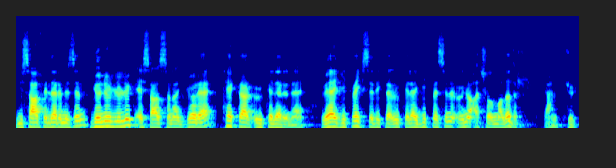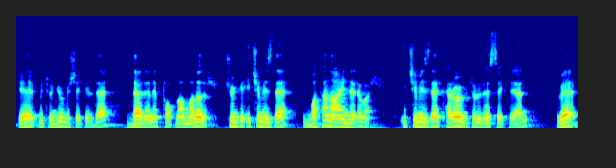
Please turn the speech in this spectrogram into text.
misafirlerimizin gönüllülük esasına göre tekrar ülkelerine veya gitmek istedikleri ülkelere gitmesinin önü açılmalıdır. Yani Türkiye bütüncül bir şekilde derlenip toplanmalıdır. Çünkü içimizde vatan hainleri var. İçimizde terör örgütünü destekleyen ve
